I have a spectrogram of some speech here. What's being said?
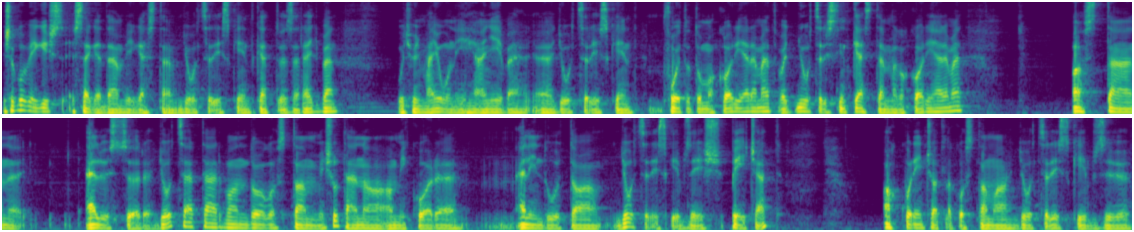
És akkor végig Szegeden végeztem gyógyszerészként 2001-ben, úgyhogy már jó néhány éve gyógyszerészként folytatom a karrieremet, vagy gyógyszerészként kezdtem meg a karrieremet. Aztán először gyógyszertárban dolgoztam, és utána, amikor elindult a gyógyszerészképzés Pécset, akkor én csatlakoztam a gyógyszerészképző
